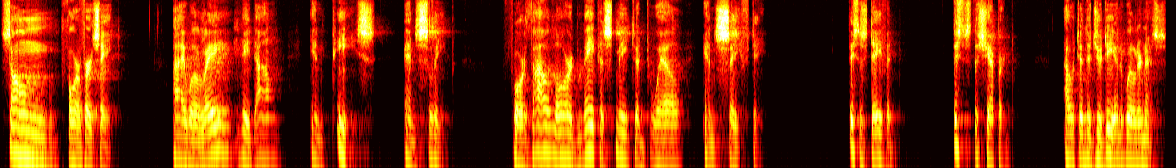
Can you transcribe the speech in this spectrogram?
Psalm 4, verse 8, I will lay me down in peace and sleep. For thou, Lord, makest me to dwell in safety. This is David. This is the shepherd out in the Judean wilderness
